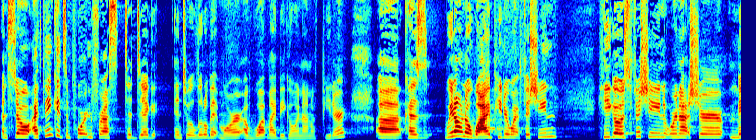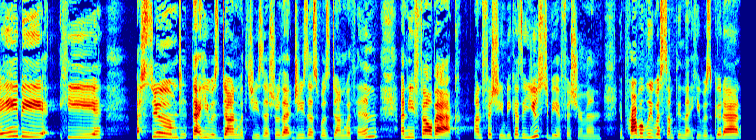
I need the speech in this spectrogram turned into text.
And so I think it's important for us to dig into a little bit more of what might be going on with Peter. Because uh, we don't know why Peter went fishing. He goes fishing, we're not sure. Maybe he assumed that he was done with Jesus or that Jesus was done with him, and he fell back on fishing because he used to be a fisherman. It probably was something that he was good at.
